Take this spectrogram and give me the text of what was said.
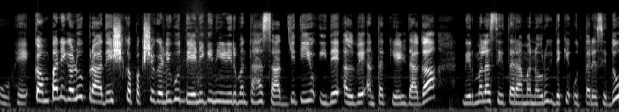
ಊಹೆ. ಕಂಪನಿಗಳು ಪ್ರಾದೇಶಿಕ ಪಕ್ಷಗಳಿಗೂ ದೇಣಿಗೆ ನೀಡಿರುವಂತಹ ಸಾಧ್ಯತೆಯೂ ಇದೆ ಅಲ್ವೇ ಅಂತ ಕೇಳಿದಾಗ ನಿರ್ಮಲಾ ಸೀತಾರಾಮನ್ ಅವರು ಇದಕ್ಕೆ ಉತ್ತರಿಸಿದ್ದು,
